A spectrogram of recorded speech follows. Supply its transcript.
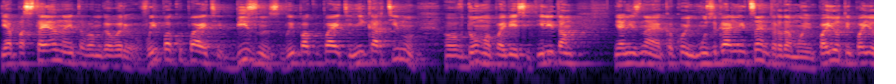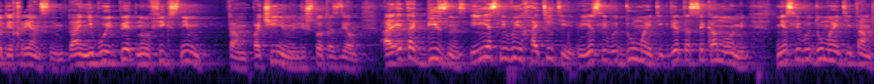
я постоянно это вам говорю. Вы покупаете бизнес, вы покупаете не картину э, в дома повесить, или там, я не знаю, какой-нибудь музыкальный центр домой, поет и поет, и хрен с ним, да, не будет петь, ну фиг с ним, там, починим или что-то сделаем. А это бизнес. И если вы хотите, если вы думаете где-то сэкономить, если вы думаете там...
